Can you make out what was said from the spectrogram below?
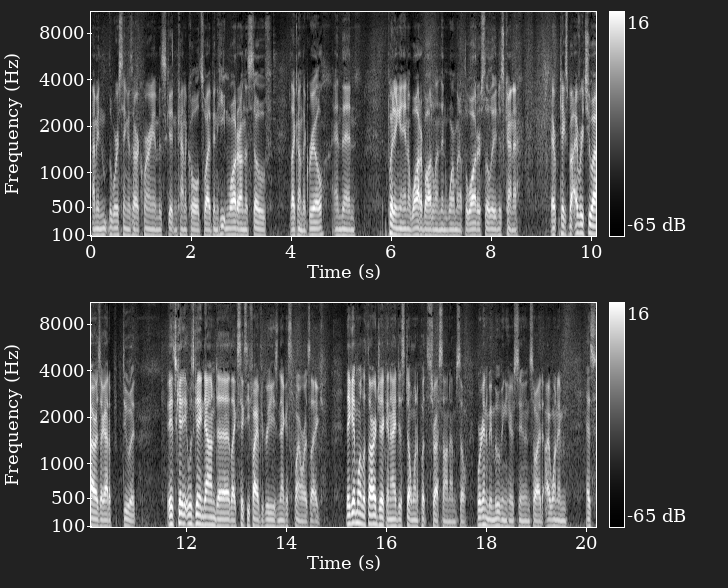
I mean the worst thing is our aquarium is getting kind of cold, so I've been heating water on the stove, like on the grill, and then putting it in a water bottle and then warming up the water slowly, and just kind of it takes about every two hours I got to do it. It's getting it was getting down to like 65 degrees, and that gets to the point where it's like they get more lethargic, and I just don't want to put the stress on them. So we're going to be moving here soon, so I, I want him as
